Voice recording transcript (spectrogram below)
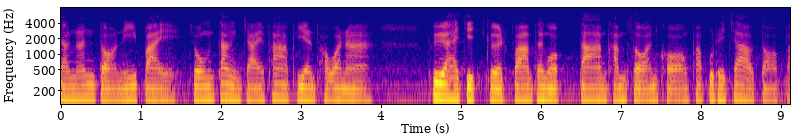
ดังนั้นต่อนนี้ไปจงตั้งใจภาคเพียรภาวนา เพื่อให้จิตเกิดความสงบตามคำสอนของพระพุทธเจ้าต่อไป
